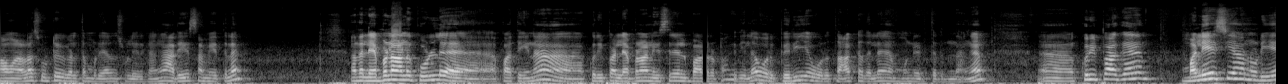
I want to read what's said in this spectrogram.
அவங்களால சுட்டு வீழ்த்த முடியாதுன்னு சொல்லியிருக்காங்க. அதே சமயத்தில் அந்த லெபனானுக்குள்ளே பார்த்தீங்கன்னா குறிப்பாக லெபனான் இஸ்ரேல் பார்டர் பகுதியில் ஒரு பெரிய ஒரு தாக்குதலை முன்னெடுத்துருந்தாங்க. குறிப்பாக மலேசியானுடைய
